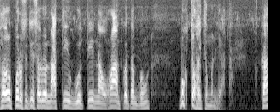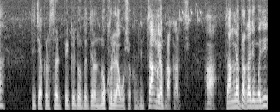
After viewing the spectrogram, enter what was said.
सर्व परिस्थिती सर्व नाती गोती नवराम कतम करून मुक्त व्हायचं म्हणले आता. का? तिच्याकडं सर्टिफिकेट होतं तिला नोकरी लागू शकत होती चांगल्या प्रकारची. हां चांगल्या प्रकारची म्हणजे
